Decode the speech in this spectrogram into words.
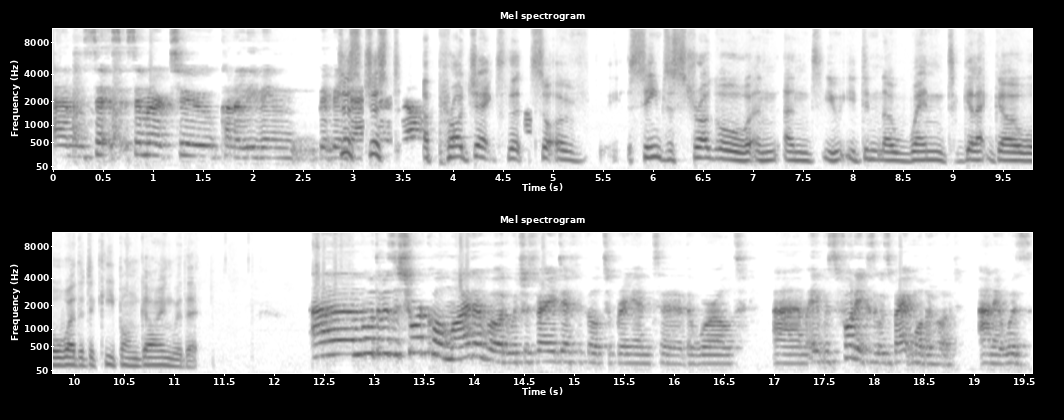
Um, similar to kind of leaving, just just a project that sort of seemed to struggle and and you you didn't know when to let go or whether to keep on going with it? Um, well there was a short called motherhood which was very difficult to bring into the world. Um, it was funny because it was about motherhood and it was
